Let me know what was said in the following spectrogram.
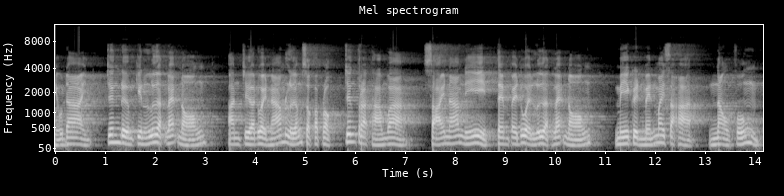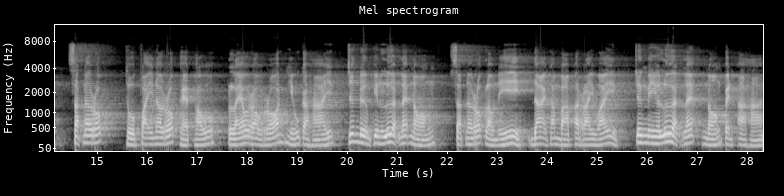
หิวได้ จึงดื่มกินเลือดและหนอง อันเจือด้วยน้ำเหลืองสกปรก จึงตรัสถามว่า สายน้ำนี้เต็มไปด้วยเลือดและหนอง มีกลิ่นเหม็นไม่สะอาด เน่าฟุ้ง สัตว์นรกถูกไฟนรกแผดเผา แล้วเราร้อนหิวกระหาย จึงดื่มกินเลือดและหนอง สัตว์นรกเหล่านี้ได้ทำบาปอะไรไว้ จึงมีเลือดและหนองเป็นอาหาร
